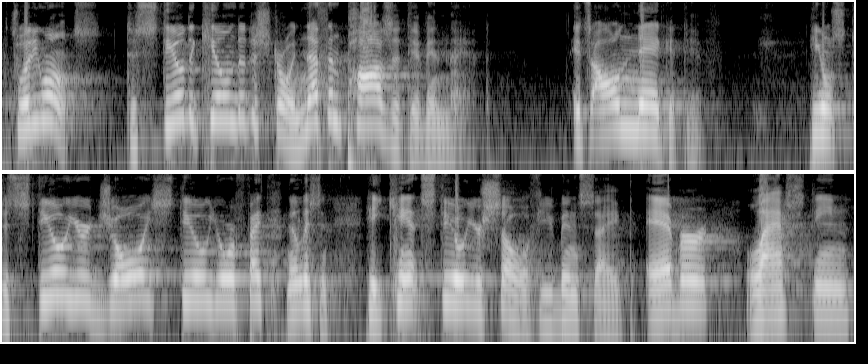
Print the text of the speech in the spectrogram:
That's what he wants to steal, to kill, and to destroy. Nothing positive in that. It's all negative. He wants to steal your joy, steal your faith. Now, listen, he can't steal your soul if you've been saved. Everlasting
